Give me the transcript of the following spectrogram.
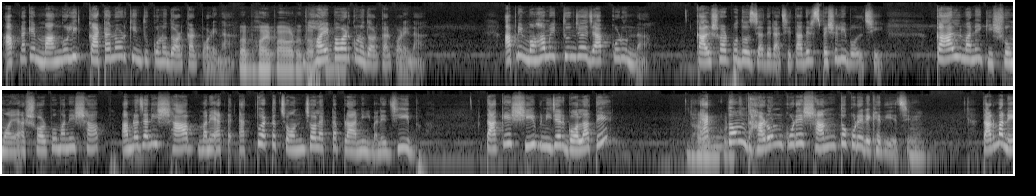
আপনাকে মাঙ্গলিক কাটানোর কিন্তু কোনো দরকার পড়ে না। ভয় দরকার ভয় পাওয়ার কোনো দরকার পড়ে না। আপনি মহামৃত্যুঞ্জয় জাপ করুন না। কালসর্পদোষ যাদের আছে তাদের স্পেশালি বলছি। কাল মানে কি? সময়। আর সর্প মানে সাপ। আমরা জানি সাপ মানে একটা এত একটা চঞ্চল একটা প্রাণী মানে জীব। তাকে শিব নিজের গলাতে একদম ধারণ করে শান্ত করে রেখে দিয়েছে। তার মানে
